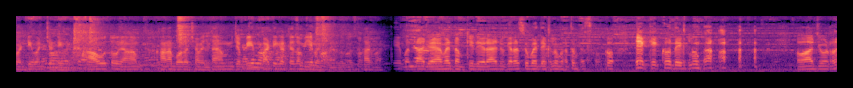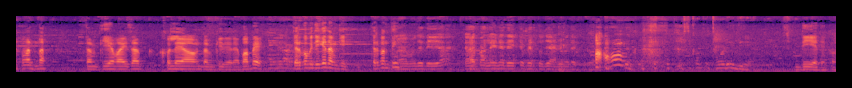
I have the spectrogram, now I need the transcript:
21 चंडीगढ़। आओ तो यहाँ खाना बहुत अच्छा मिलता है। हम जब भी पार्टी करते हैं तो हम ये मिलता है। हर बार। ये बंदा जो है हमें धमकी दे रहा है। जो कह रहा है, सुबह देख लूँगा तो मैं सबको एक एक को देख लूँगा। आवाज़ जोड़ रहा है बंदा। धमकी है भाई साहब। खुले आम धमकी दे रहे हैं। बाबे, तेरे को भी दी क्या धमकी? तेरे को नहीं? थी मुझे दी है। क्या पहले इन्हें देख के फिर तुझे एंड में देखूँगा। इसको तो थोड़ी दी है। दिए देखो।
